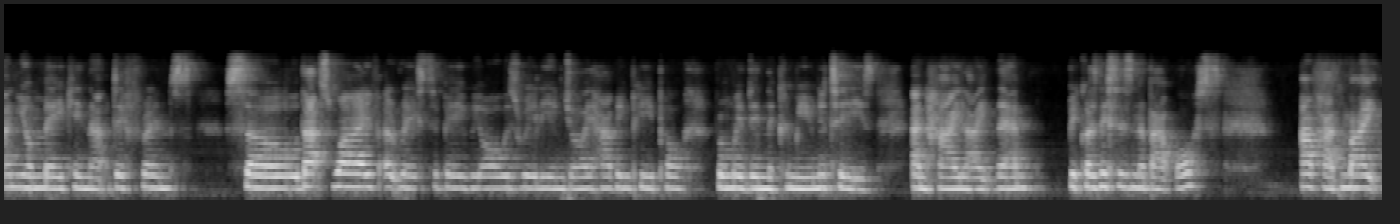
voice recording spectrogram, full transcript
and you're making that difference. So that's why at Race 2B, we always really enjoy having people from within the communities and highlight them because this isn't about us. I've had my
